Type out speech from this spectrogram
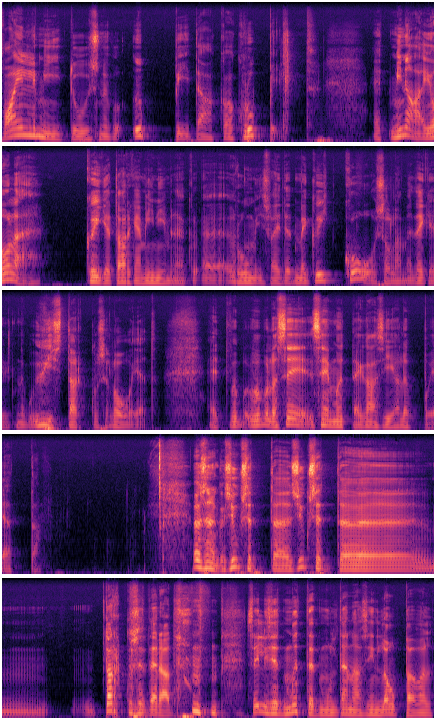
valmidus nagu õppida ka grupilt et mina ei ole kõige targem inimene äh, ruumis, vaid et me kõik koos oleme tegelikult nagu ühistarkuse loojad. et võib-olla, võib-olla see, see mõte ka siia lõppu jätta. ühesõnaga siuksed, äh, siuksed äh, tarkuseterad sellised mõtted mul täna siin laupäeval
